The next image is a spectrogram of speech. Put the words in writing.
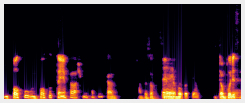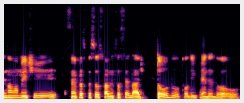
Em pouco, em pouco tempo eu acho muito complicado. A pessoa é, pouco tempo. Então por isso é. que normalmente sempre as pessoas fazem sociedade. Todo, todo empreendedor,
